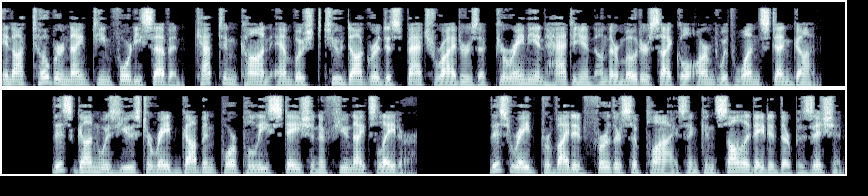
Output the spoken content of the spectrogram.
In October 1947, Captain Khan ambushed two Dogra dispatch riders at Puranian Hatian on their motorcycle armed with one Sten gun. This gun was used to raid Gobindpur police station a few nights later. This raid provided further supplies and consolidated their position.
